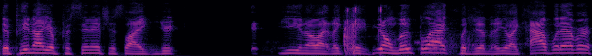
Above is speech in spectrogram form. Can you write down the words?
depending on your percentage, it's like you're you know, like like if you don't look black, but you're, you're like half whatever,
